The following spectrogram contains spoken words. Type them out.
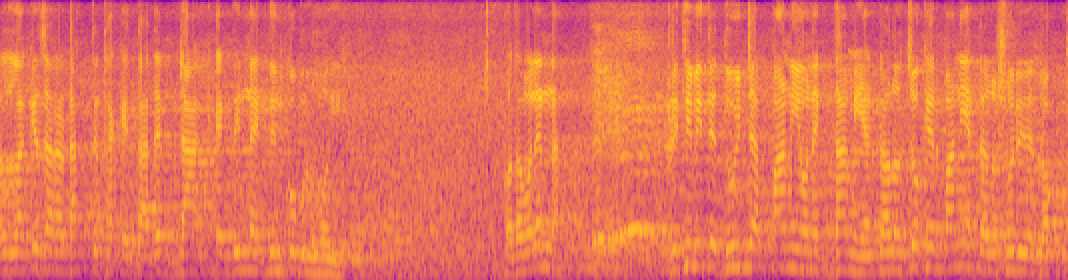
আল্লাহকে যারা ডাকতে থাকে, তাদের ডাক একদিন না একদিন কবুল হয়। কথা বলেন না? পৃথিবীতে দুইটা পানি অনেক দামি, একটা হলো চোখের পানি, একটা হলো শরীরের রক্ত।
